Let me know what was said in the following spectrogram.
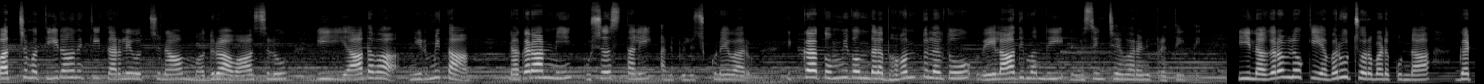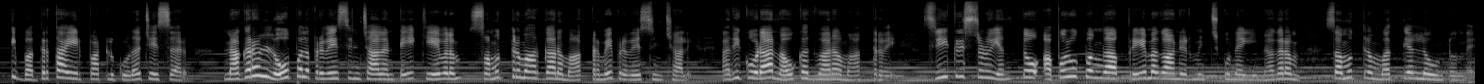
పశ్చిమ తీరానికి తరలి వచ్చిన మధుర వాసులు ఈ యాదవ నిర్మిత నగరాన్ని కుశస్థలి అని పిలుచుకునేవారు. ఇక్కడ తొమ్మిది వందల భవంతులతో వేలాది మంది నివసించేవారని ప్రతీతి. ఈ నగరంలోకి ఎవరూ చొరబడకుండా గట్టి భద్రతా ఏర్పాట్లు కూడా చేశారు. నగరం లోపల ప్రవేశించాలంటే కేవలం సముద్ర మార్గాన మాత్రమే ప్రవేశించాలి. అది కూడా నౌక ద్వారా మాత్రమే. శ్రీకృష్ణుడు ఎంతో అపరూపంగా ప్రేమగా నిర్మించుకున్న ఈ నగరం సముద్రం మధ్యలో ఉంటుంది.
